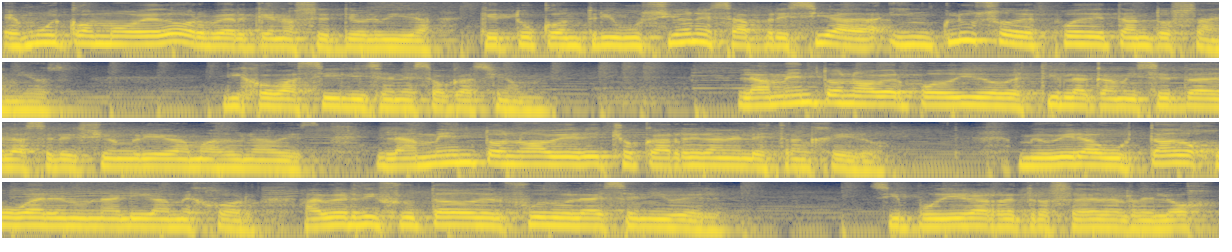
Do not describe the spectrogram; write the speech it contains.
Es muy conmovedor ver que no se te olvida, que tu contribución es apreciada incluso después de tantos años, dijo Basilis en esa ocasión. Lamento no haber podido vestir la camiseta de la selección griega más de una vez. Lamento no haber hecho carrera en el extranjero. Me hubiera gustado jugar en una liga mejor, haber disfrutado del fútbol a ese nivel. Si pudiera retroceder el reloj,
